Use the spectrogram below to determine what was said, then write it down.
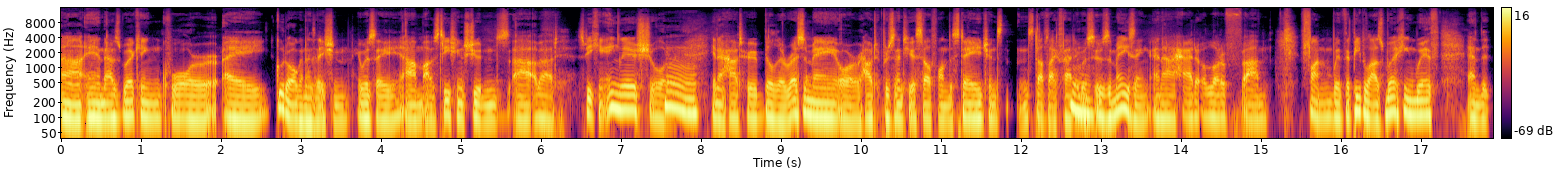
uh, and I was working for a good organization. It was a, um, I was teaching students uh, about speaking English or, Hmm. you know, how to build a resume or how to present yourself on the stage and, and stuff like that. It was, it was amazing. And I had a lot of um, fun with the people I was working with and the,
